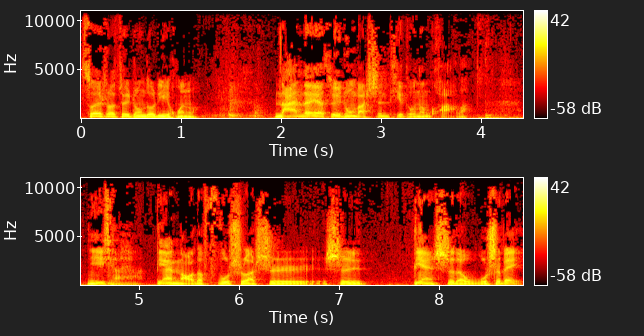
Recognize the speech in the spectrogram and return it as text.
所以说，最终都离婚了。男的也最终把身体都弄垮了。你想想，电脑的辐射是是电视的五十倍，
